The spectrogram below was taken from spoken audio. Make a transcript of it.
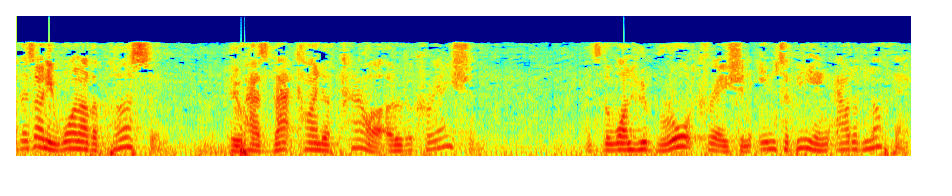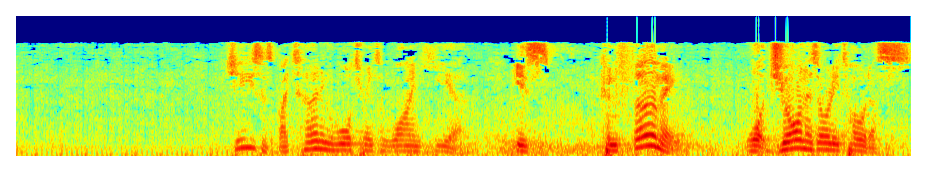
there's only one other person who has that kind of power over creation. It's the one who brought creation into being out of nothing. Jesus, by turning water into wine here, is confirming what John has already told us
